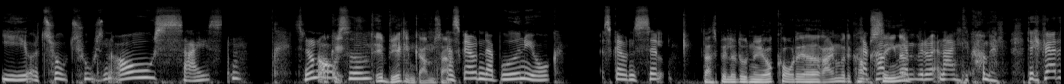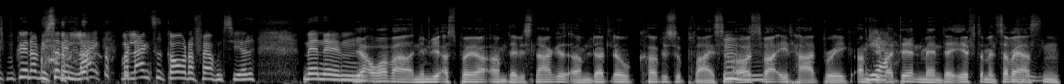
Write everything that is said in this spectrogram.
i år 2016. Så nogle år siden. det er virkelig en gammel sang. Jeg skrev den der boede i New York. Jeg skrev den selv. Der spiller du New York-kortet. Jeg havde regnet med, at det kom, der kom, senere. Jamen, ved du, nej, det kommer Det kan være, det begynder at blive sådan en leg. Hvor lang tid går der, før hun siger det? Men øhm, Jeg overvejede nemlig at spørge om, da vi snakkede om Ludlow Coffee Supply, som Mhm. også var et heartbreak, om Ja. det var den mandag efter, men så var jeg sådan,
